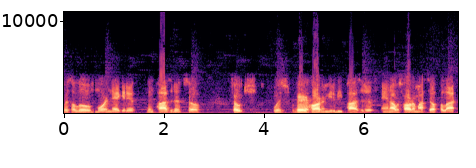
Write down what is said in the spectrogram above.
was a little more negative than positive, so coach was very hard on me to be positive, and I was hard on myself a lot.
